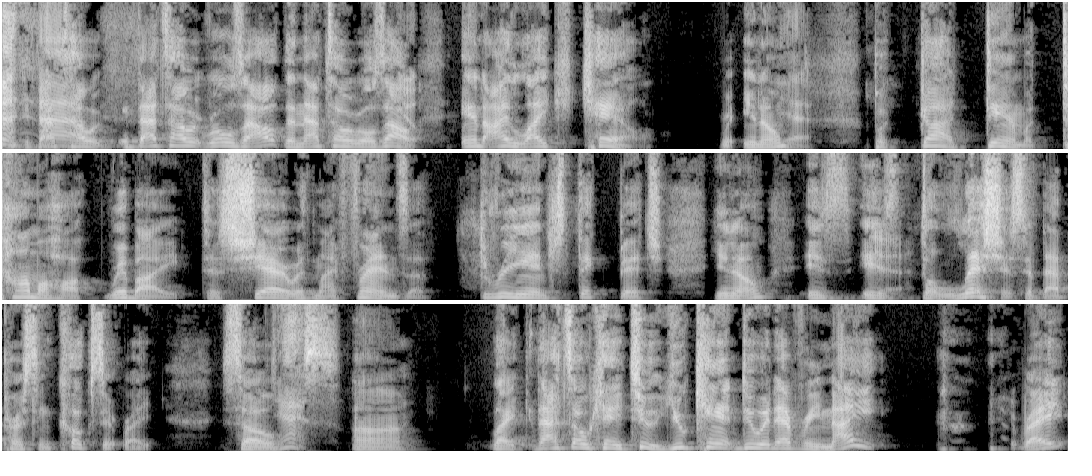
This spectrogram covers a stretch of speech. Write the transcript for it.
Like if that's how it if that's how it rolls out, then that's how it rolls out. Yep. And I like kale. You know? Yeah. But god damn a tomahawk ribeye to share with my friends, a three inch thick bitch, you know, is is yeah. delicious if that person cooks it right. So yes, uh, like that's okay too. You can't do it every night, right?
